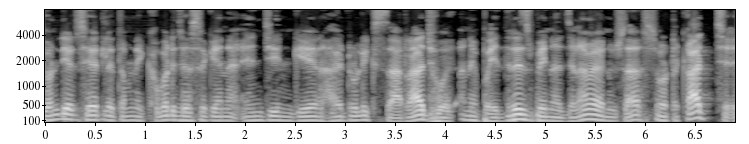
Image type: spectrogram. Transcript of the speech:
જોન્ડિયર છે એટલે તમને ખબર જ હશે કે એના એન્જિન ગેર હાઇડ્રોલિક સારા જ હોય અને ભૈદ્રેશભાઈના જણાવ્યા અનુસાર સો ટકા જ છે.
